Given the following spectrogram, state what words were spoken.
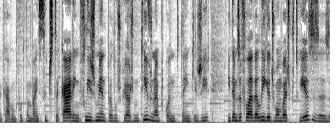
acabam por também se destacar, infelizmente pelos piores motivos, não é? Porque quando têm que agir. E estamos a falar da Liga dos Bombeiros Portugueses, as,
